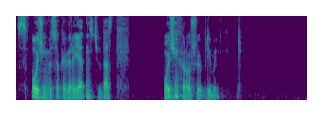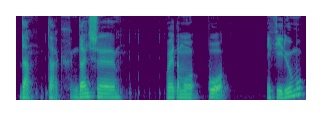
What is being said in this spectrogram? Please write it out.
с очень высокой вероятностью даст очень хорошую прибыль. Да, так, дальше. Поэтому по эфириуму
